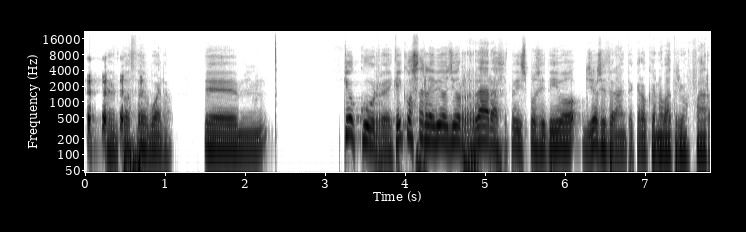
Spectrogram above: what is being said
Entonces, bueno. Em, ¿Qué ocurre? ¿Qué cosas le veo yo raras a este dispositivo? Yo, sinceramente, creo que no va a triunfar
